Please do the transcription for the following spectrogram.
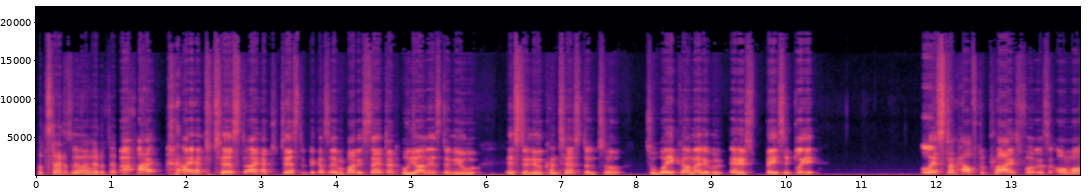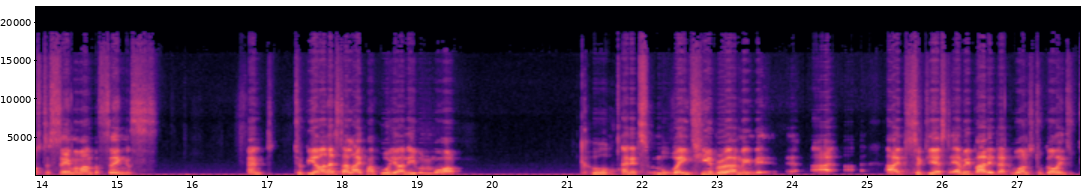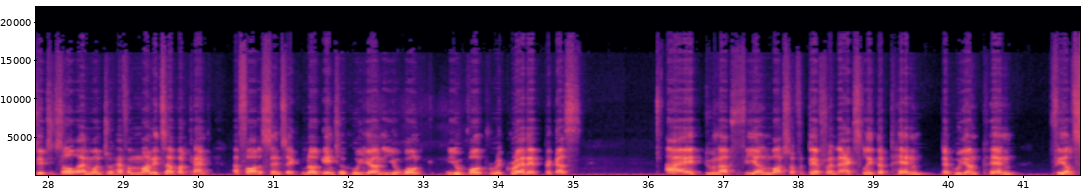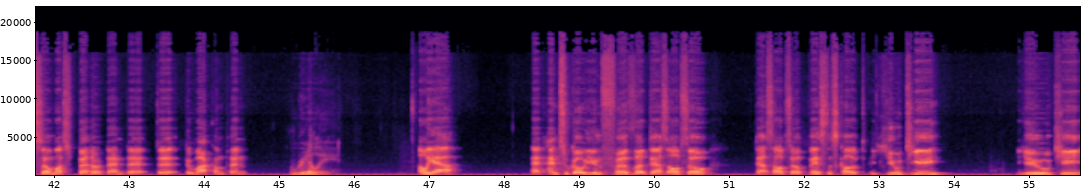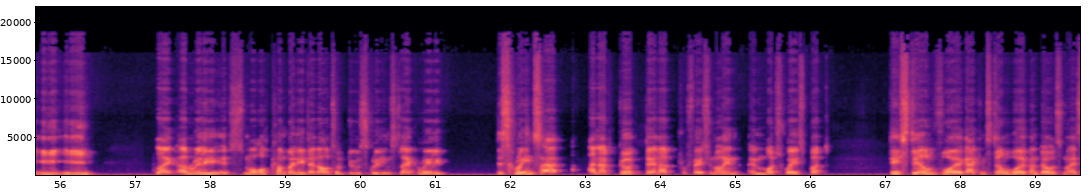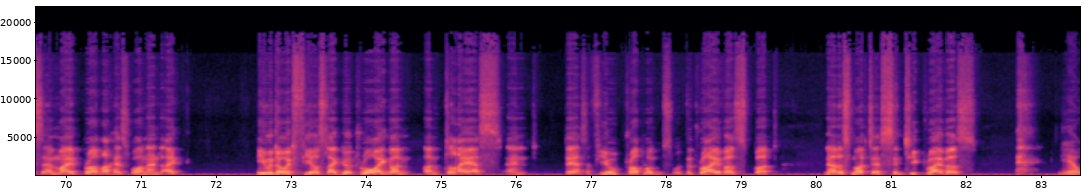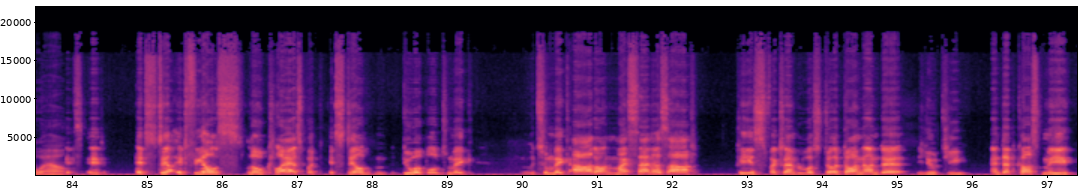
What's that? I've never heard of that I- before. I, I had to test. I had to test it because everybody said that Huion is the new is the new contestant to to Wacom, and it and it's basically less than half the price for this almost the same amount of things. And to be honest, I like my Huion even more, cool. and it's way cheaper. I mean, I. I'd suggest everybody that wants to go into digital and want to have a monitor but can't afford a Cintiq, look into Huion. You won't you won't regret it because I do not feel much of a difference. Actually, the pen, the Huion pen, feels so much better than the, the, the Wacom pen. Really? Oh yeah. And and to go even further, there's also there's also a business called UG UGEE, like a really small company that also do screens. Like really, the screens are are not good. They're not professional in in much ways, but they still work. I can still work on those. My uh, my brother has one, and I, even though it feels like you're drawing on on glass, and there's a few problems with the drivers, but not as much as Cintiq drivers. Yeah, wow. It's it it's still it feels low class, but it's still doable to make to make art on. My Thanos art piece, for example, was done on the UG and that cost me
